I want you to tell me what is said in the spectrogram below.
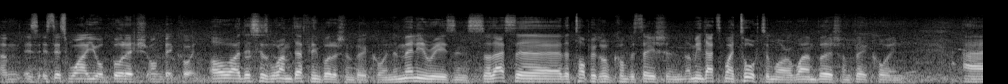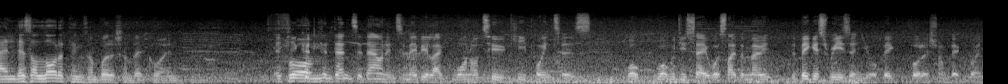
Um, is, is this why you're bullish on Bitcoin? Oh, uh, this is why I'm definitely bullish on Bitcoin, and many reasons. So that's uh, the topic of conversation. I mean, that's my talk tomorrow, why I'm bullish on Bitcoin. And there's a lot of things I'm bullish on Bitcoin. If From, you could condense it down into maybe like one or two key pointers, what, what would you say? What's like the, mo- the biggest reason you're big bullish on Bitcoin?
